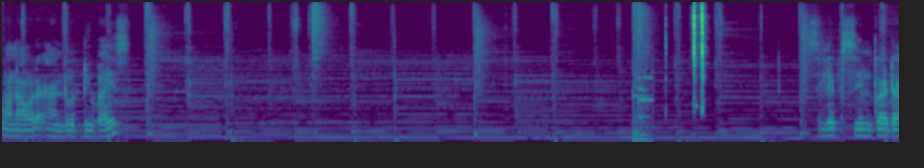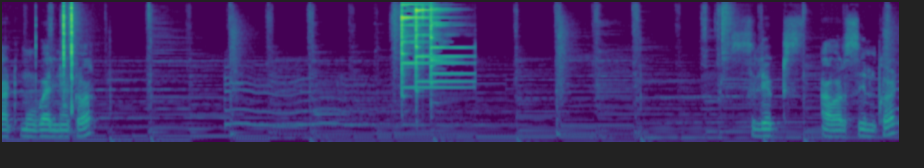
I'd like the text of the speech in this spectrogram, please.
on our android device select sim card and mobile network select our SIM card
